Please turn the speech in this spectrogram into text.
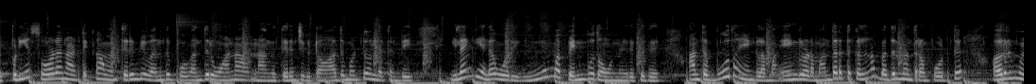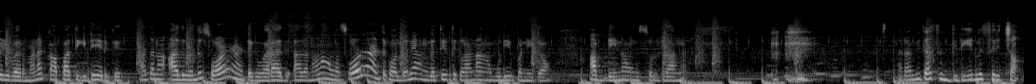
எப்படியும் சோழ நாட்டுக்கு அவன் திரும்பி வந்து போ வந்துருவான்னு நாங்கள் தெரிஞ்சுக்கிட்டோம். அது மட்டும் இல்லை தம்பி இலங்கையில் ஒரு ஊம பெண் பூதம் ஒன்று இருக்குது. அந்த பூதம் எங்களை எங்களோட மந்திரத்துக்கெல்லாம் பதில் மந்திரம் போட்டு அருள்மொழிவர்மனை காப்பாற்றிக்கிட்டே இருக்கு. அதனால் அது வந்து சோழ நாட்டுக்கு வராது. அதனால் அவன் சோழ நாட்டுக்கு வந்தோடனே அங்கே தீர்த்துக்கலாம் நாங்கள் முடிவு பண்ணிட்டோம் அப்படின்னு அவங்க சொல்கிறாங்க ரவிதாசன் திடீர்னு சிரிச்சான்.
